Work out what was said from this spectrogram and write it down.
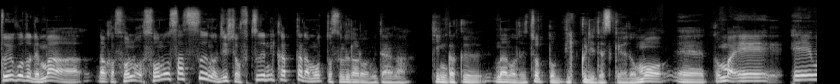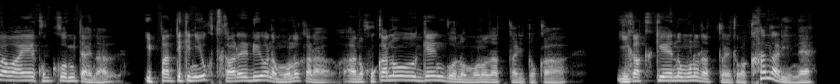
ということで、まあ、なんかその、その冊数の辞書普通に買ったらもっとするだろうみたいな金額なので、ちょっとびっくりですけれども、えっ、と、まあ、英英和は英国語みたいな、一般的によく使われるようなものから、あの、他の言語のものだったりとか、医学系のものだったりとか、かなりね、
